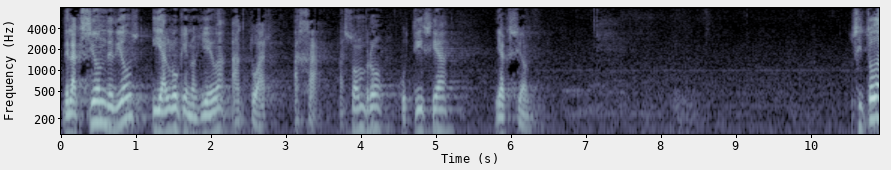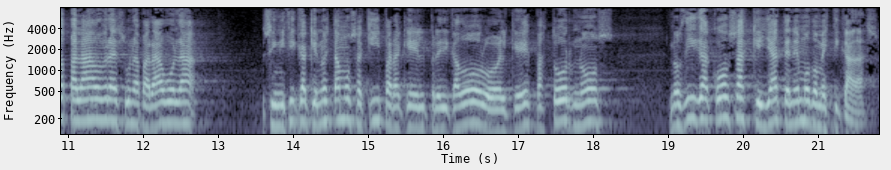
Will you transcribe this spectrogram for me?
de la acción de Dios y algo que nos lleva a actuar. Ajá, asombro, justicia y acción. Si toda palabra es una parábola, significa que no estamos aquí para que el predicador o el que es pastor nos, nos diga cosas que ya tenemos domesticadas.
